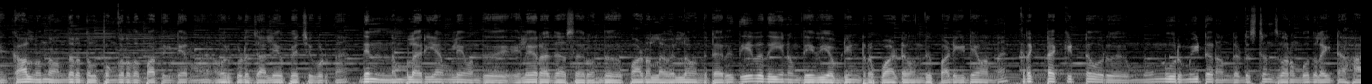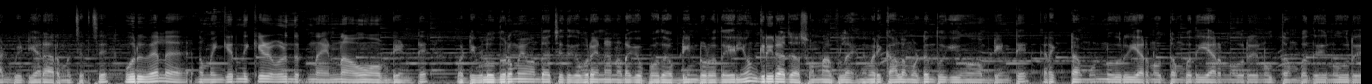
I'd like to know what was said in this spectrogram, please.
என் கால் வந்து அந்தரத்தில் தொங்குறத பார்த்துக்கிட்டே இருந்தேன். அவர் கூட ஜாலியாக பேச்சு கொடுத்தேன். தென் நம்மள அறியாமலே வந்து இளையராஜா சார் வந்து பாடலாம் வெளில வந்துட்டார். தேவதையினம் தேவி அப்படின்ற பாட்டை வந்து பாடிக்கிட்டே வந்தேன். கரெக்டாக கிட்ட ஒரு முந்நூறு மீட்டர் அந்த டிஸ்டன்ஸ் வரும்போது லைட்டாக ஹார்ட் பீட் ஏற ஆரம்பிச்சிருச்சு. ஒருவேளை நம்ம இங்கேருந்து கீழே விழுந்து விழுந்துட்டோம்னா என்ன ஆகும் அப்படின்ட்டு பட் இவ்வளோ தூரமே வந்தாச்சு இதுக்கப்புறம் என்ன நடக்க போகுது அப்படின்ற ஒரு தைரியம் கிரிராஜா சொன்னாப்புல இந்த மாதிரி காலை மட்டும் தூக்கிக்குவோம் அப்படின்ட்டு. கரெக்டாக முந்நூறு இரநூத்தம்பது இரநூறு நூற்றம்பது நூறு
